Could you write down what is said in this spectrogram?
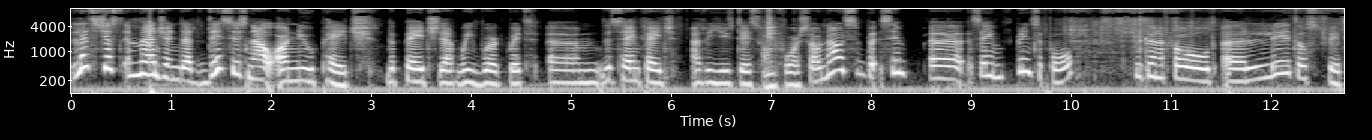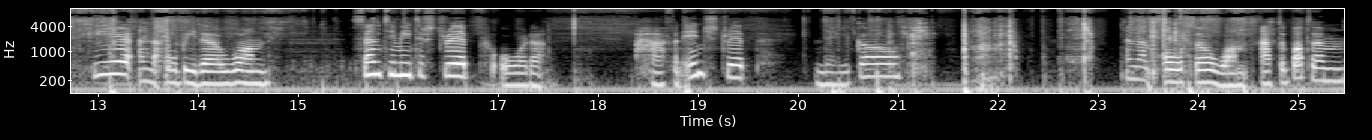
Let's just imagine that this is now our new page, the page that we worked with, um, the same page as we used this one for. So now it's the same, uh, same principle. We're going to fold a little strip here and that will be the one centimeter strip or the half an inch strip. There you go. And then also one at the bottom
